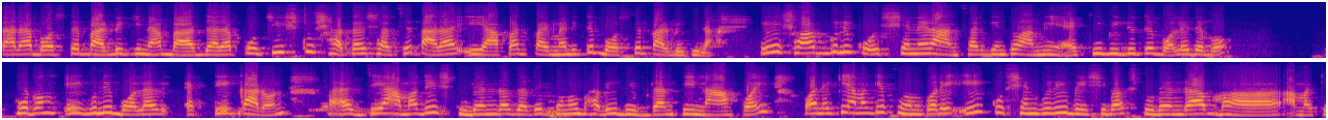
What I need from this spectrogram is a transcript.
তারা বসতে পারবে কিনা বা যারা পঁচিশ টু সাতাশ আছে তারা এই আপার প্রাইমারিতে বসতে পারবে কিনা? এই সবগুলি কোশ্চেনের আনসার কিন্তু আমি একই ভিডিওতে বলে দেবো। এবং এইগুলি বলার একটি কারণ যে আমাদের স্টুডেন্টরা যাতে কোনোভাবেই বিভ্রান্তি না হয়। অনেকে আমাকে ফোন করে, এই কোশ্চেনগুলি বেশিরভাগ স্টুডেন্টরা আমাকে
